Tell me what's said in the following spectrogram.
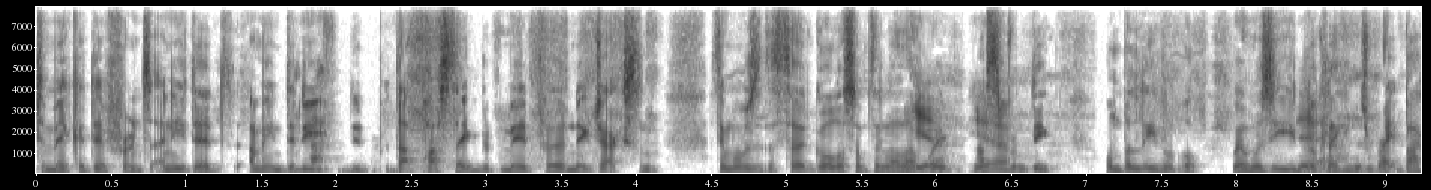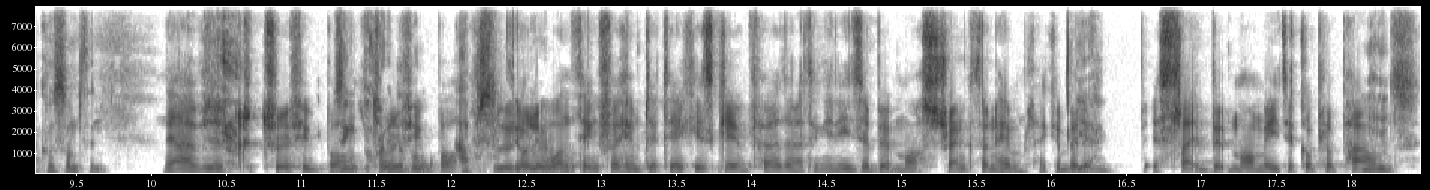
to make a difference and he did. I mean did he Ah. that pass that he made for nick jackson i think what was it the third goal or something like that Yeah, yeah. from deep? Unbelievable. Where was he? He looked like he was right back or something yeah, it was a terrific ball. Terrific ball. absolutely The only one thing for him to take his game further, I think he needs a bit more strength on him, like a bit Yeah. Mm-hmm. of a slight bit more meat, a couple of pounds.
